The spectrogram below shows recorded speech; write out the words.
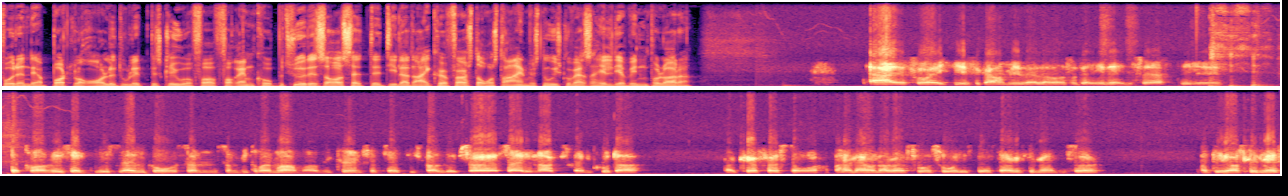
fået den der bottler-rolle, du lidt beskriver for, for Remco. Betyder det så også, at øh, de lader dig køre først over stregen, hvis nu I skulle være så heldige at vinde på lørdag? Ja, jeg tror ikke, de er så gamle allerede for dag et af, desværre. Det, øh, jeg tror, hvis, at, hvis alt går, som, som vi drømmer om, og vi kører en fantastisk holdløb, så, så er det nok Remco, der, der kører først over. Og han er jo nok også vores hurtigste og stærkeste mand, så og det er også lidt mere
